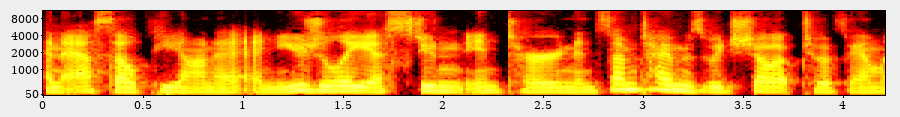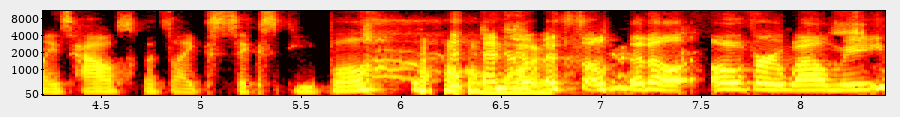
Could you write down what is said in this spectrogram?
an SLP on it, and usually a student intern. And sometimes we'd show up to a family's house with like six people, oh, and it was a little overwhelming.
